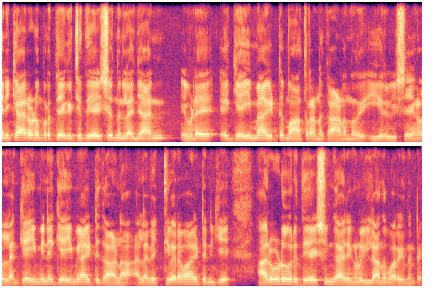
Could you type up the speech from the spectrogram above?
എനിക്ക് ആരോടും പ്രത്യേകിച്ച് ദേഷ്യമൊന്നുമില്ല. ഞാൻ ഇവിടെ ഗെയിമായിട്ട് മാത്രമാണ് കാണുന്നത് ഈ ഒരു വിഷയങ്ങളെല്ലാം. ഗെയിമിനെ ഗെയിമായിട്ട് കാണുക അല്ല വ്യക്തിപരമായിട്ട് എനിക്ക് ആരോടും ഒരു ദേഷ്യവും കാര്യങ്ങളും ഇല്ല എന്ന് പറയുന്നുണ്ട്.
